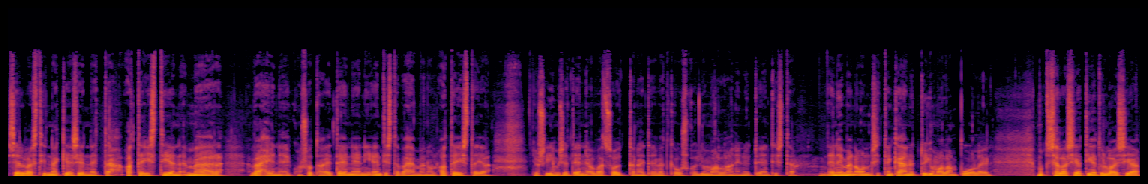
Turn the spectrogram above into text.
selvästi näkee sen, että ateistien määrä vähenee. Kun sota etenee, niin entistä vähemmän on ateista ja jos ihmiset ennen ovat soittaneet eivätkä usko Jumalaan, niin nyt entistä enemmän on sitten käännytty Jumalan puoleen. Mutta sellaisia tietynlaisia,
